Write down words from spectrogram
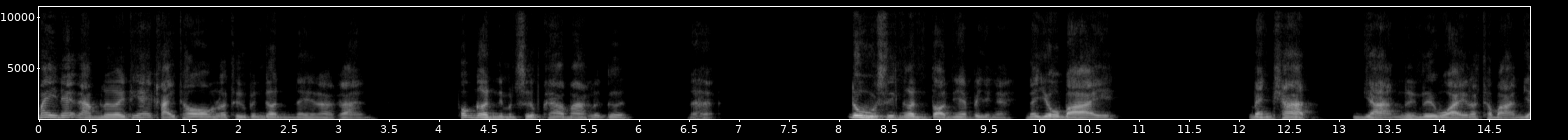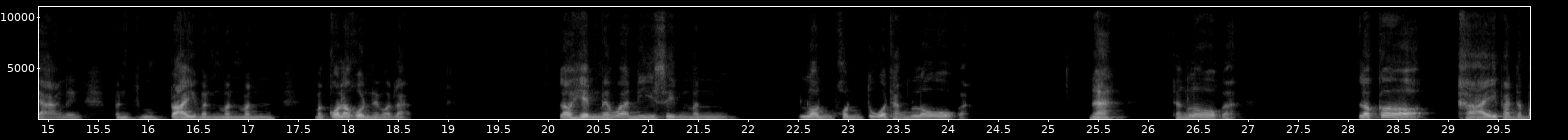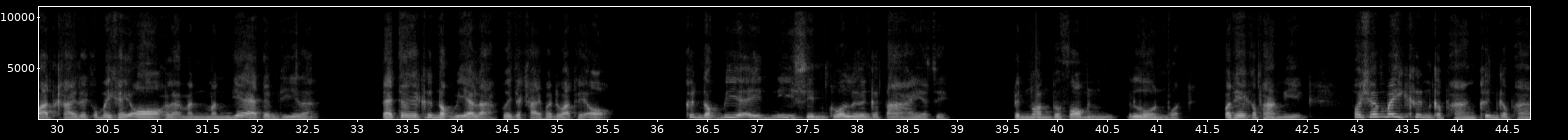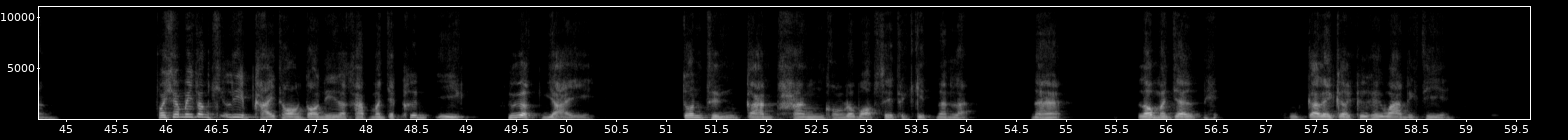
ไม่แนะนำเลยที่ให้ขายทองแล้วถือเป็นเงินในธนาคาร เพราะเงินนี่มันเสื่อมค่ามากเหลือเกินนะฮะดูซิเงินตอนนี้เป็นยังไง นโยบาย แบงก์ชาติอย่างหนึ่งด้วยวัยรัฐบาลอย่างหนึ่ง มันไปมันมันมันมันกลาหลไปหมดแล้ว เราเห็นไหมว่านี้สินมันล้นพ้นตัวทั้งโลกอะนะ ทั้งโลกอะ่ะแล้วก็ขายพันธบัตรขายได้ก็ไม่เคยออกแล้ว มันมันแย่เต็มทีแล้ว แต่ถ้าจะขึ้นดอกเบี้ยล่ะ เพื่อจะขายพันธบัตรให้ออก ขึ้นดอกเบี้ยไอ้นี้สินครัวเรือนก็ตายอะสิ เป็น non performance loan หมด ประเทศก็พังอีก เพราะฉะนั้นไม่ขึ้นก็พังขึ้นก็พัง เพราะฉะนั้นไม่ต้องรีบขายทองตอนนี้แหละครับ มันจะขึ้นอีกเฮือกใหญ่ จนถึงการพังของระบอบเศรษฐกิจนั่นแหละนะฮะแล้วมันจะก็เลยเกิดขึ้นค่อยว่านอีกที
